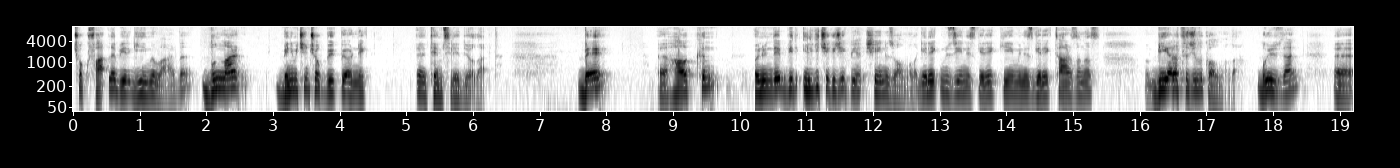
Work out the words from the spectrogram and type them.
Çok farklı bir giyimi vardı. Bunlar benim için çok büyük bir örnek e, temsil ediyorlardı. Ve e, halkın önünde bir ilgi çekecek bir şeyiniz olmalı. Gerek müziğiniz, gerek giyiminiz, gerek tarzınız bir yaratıcılık olmalı. Bu yüzden e,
